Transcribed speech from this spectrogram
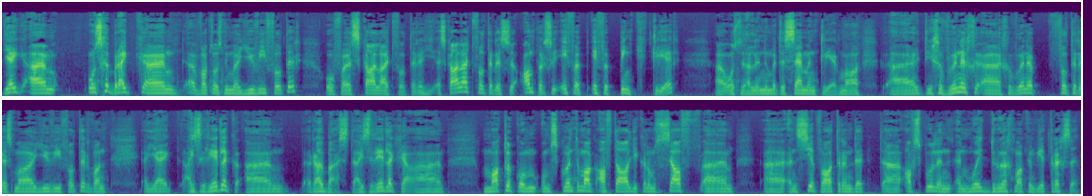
Jy ehm um, ons gebruik ehm um, wat ons noem 'n UV filter of 'n skylight filter. 'n Skylight filter is so amper so effe effe pink kleur. Uh, ons hulle noem dit 'n salmon kleur, maar uh, die gewone uh, gewone filter is maar 'n UV filter want uh, jy hy's redelik ehm um, robust. Hy's redelik ehm uh, maklik om om skoon te maak, af te haal. Jy kan hom self ehm um, uh in seepwater en dit uh afspoel en en mooi droog maak en weer terugsit.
